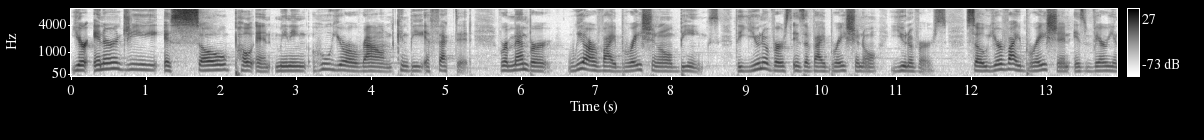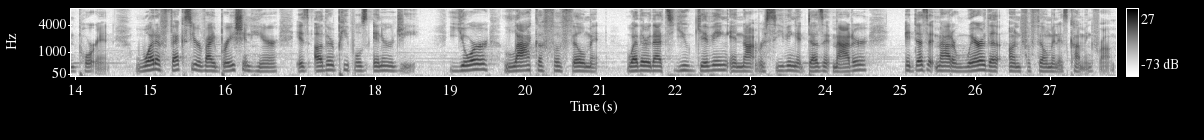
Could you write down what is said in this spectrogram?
Your energy is so potent, meaning who you're around can be affected. Remember, we are vibrational beings. The universe is a vibrational universe. So your vibration is very important. What affects your vibration here is other people's energy, your lack of fulfillment, whether that's you giving and not receiving, it doesn't matter. It doesn't matter where the unfulfillment is coming from.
